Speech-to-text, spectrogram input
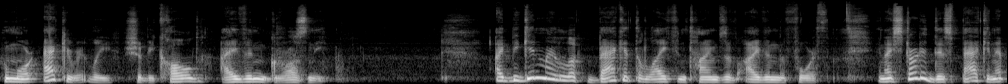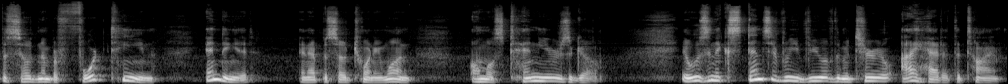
who more accurately should be called Ivan Grozny. I begin my look back at the life and times of Ivan IV, and I started this back in episode number 14, ending it in episode 21, almost 10 years ago. It was an extensive review of the material I had at the time.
